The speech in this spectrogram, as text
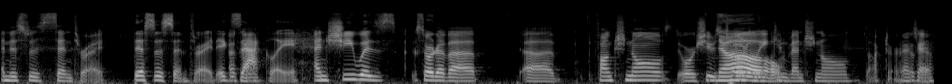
And this was Synthroid. This is Synthroid, exactly. Okay. And she was sort of a, a functional, or she was No. totally conventional doctor. Okay.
